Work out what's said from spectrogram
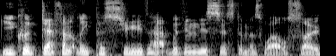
you could definitely pursue that within this system as well. So,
